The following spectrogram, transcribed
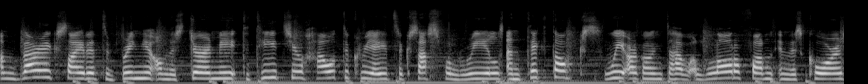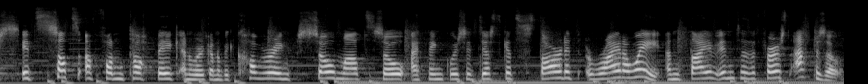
I'm very excited to bring you on this journey to teach you how to create successful Reels and TikToks. We are going to have a lot of fun in this course. It's such a fun topic and we're gonna be covering so much. So I think we should just get started right away and dive into the first episode.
